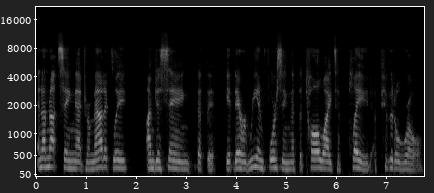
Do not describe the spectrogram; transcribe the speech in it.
And I'm not saying that dramatically. I'm just saying that the it, they're reinforcing that the tall whites have played a pivotal role.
